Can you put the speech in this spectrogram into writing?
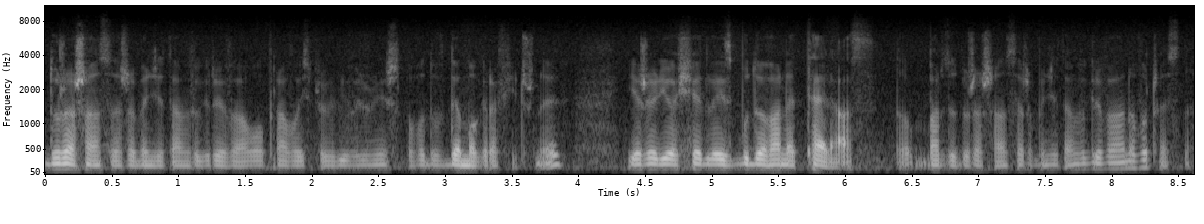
duża szansa, że będzie tam wygrywało Prawo i Sprawiedliwość również z powodów demograficznych. Jeżeli osiedle jest budowane teraz, to bardzo duża szansa, że będzie tam wygrywała nowoczesna.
